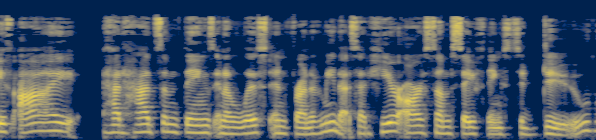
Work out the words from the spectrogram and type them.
If I had had some things in a list in front of me that said, here are some safe things to do.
